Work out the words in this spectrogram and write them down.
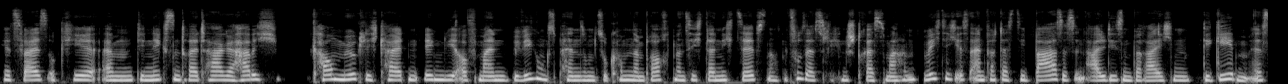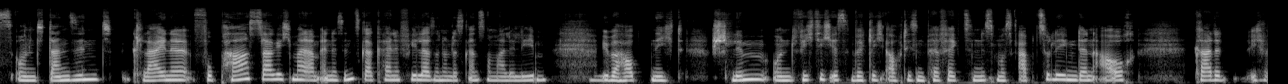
jetzt weiß, okay, ähm, die nächsten drei Tage habe ich kaum Möglichkeiten, irgendwie auf mein Bewegungspensum zu kommen, dann braucht man sich da nicht selbst noch einen zusätzlichen Stress machen. Wichtig ist einfach, dass die Basis in all diesen Bereichen gegeben ist und dann sind kleine Fauxpas, sage ich mal, am Ende sind es gar keine Fehler, sondern das ganz normale Leben mhm. überhaupt nicht schlimm und wichtig ist wirklich auch diesen Perfektionismus abzulegen, denn auch gerade ich,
